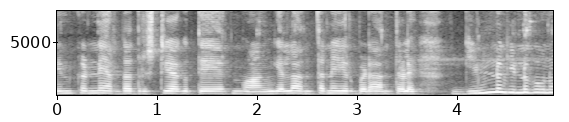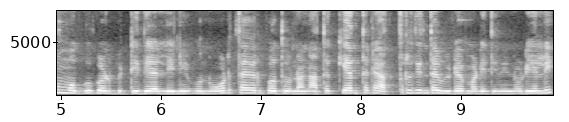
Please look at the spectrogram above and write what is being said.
ನಿನ್ನ ಕಣ್ಣೇ ಅರ್ಧ ದೃಷ್ಟಿ ಆಗುತ್ತೆ ಹಂಗೆಲ್ಲ ಅಂತಲೇ ಇರಬೇಡ ಅಂತಾಳೆ. ಗಿಣ್ಣು ಗಿಣ್ಣಗೂ ಮಗ್ಗುಗಳು ಬಿಟ್ಟಿದೆ ಅಲ್ಲಿ. ನೀವು ನೋಡ್ತಾ ಇರ್ಬೋದು, ನಾನು ಅದಕ್ಕೆ ಅಂತಲೇ ಹತ್ರದಿಂದ ವಿಡಿಯೋ ಮಾಡಿದ್ದೀನಿ. ನೋಡಿ ಅಲ್ಲಿ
